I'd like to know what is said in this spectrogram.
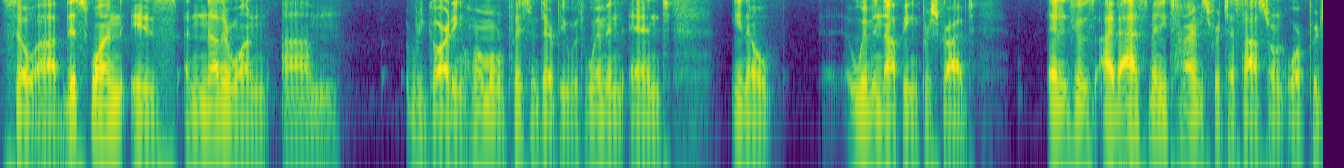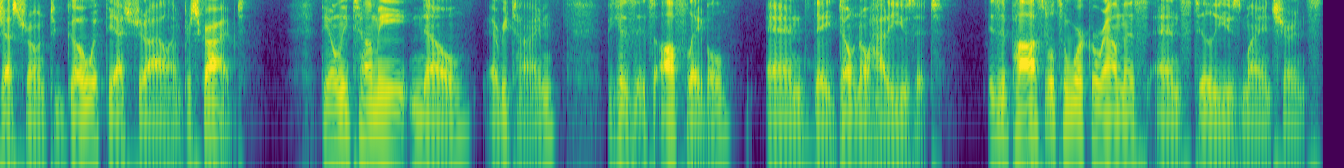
So uh, this one is another one um, regarding hormone replacement therapy with women and you know women not being prescribed and it goes, I've asked many times for testosterone or progesterone to go with the estradiol I'm prescribed. They only tell me no every time because it's off label and they don't know how to use it. Is it possible to work around this and still use my insurance?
